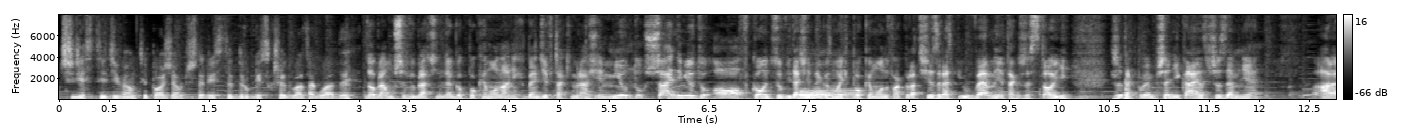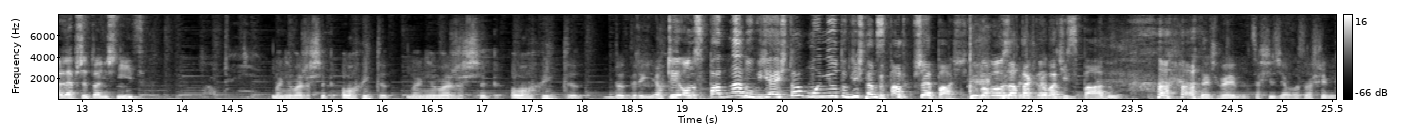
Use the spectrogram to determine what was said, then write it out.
39 poziom, 42 skrzydła zagłady. Dobra, muszę wybrać innego Pokemona, niech będzie w takim razie Mewtwo. Shiny Mewtwo, o, w końcu widać O. jednego z moich Pokemonów, akurat się zrespił we mnie, także stoi, że tak powiem, przenikając przeze mnie. Ale lepszy to niż nic. No nie możesz się... Oj, to... No nie możesz się... Oj, to... Do Drio. Ty, on spadł na dół, widziałeś to? Mój Mewtwo gdzieś tam spadł w przepaść. Próbował No zaatakować i spadł. Już wiem, co się działo z waszymi...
